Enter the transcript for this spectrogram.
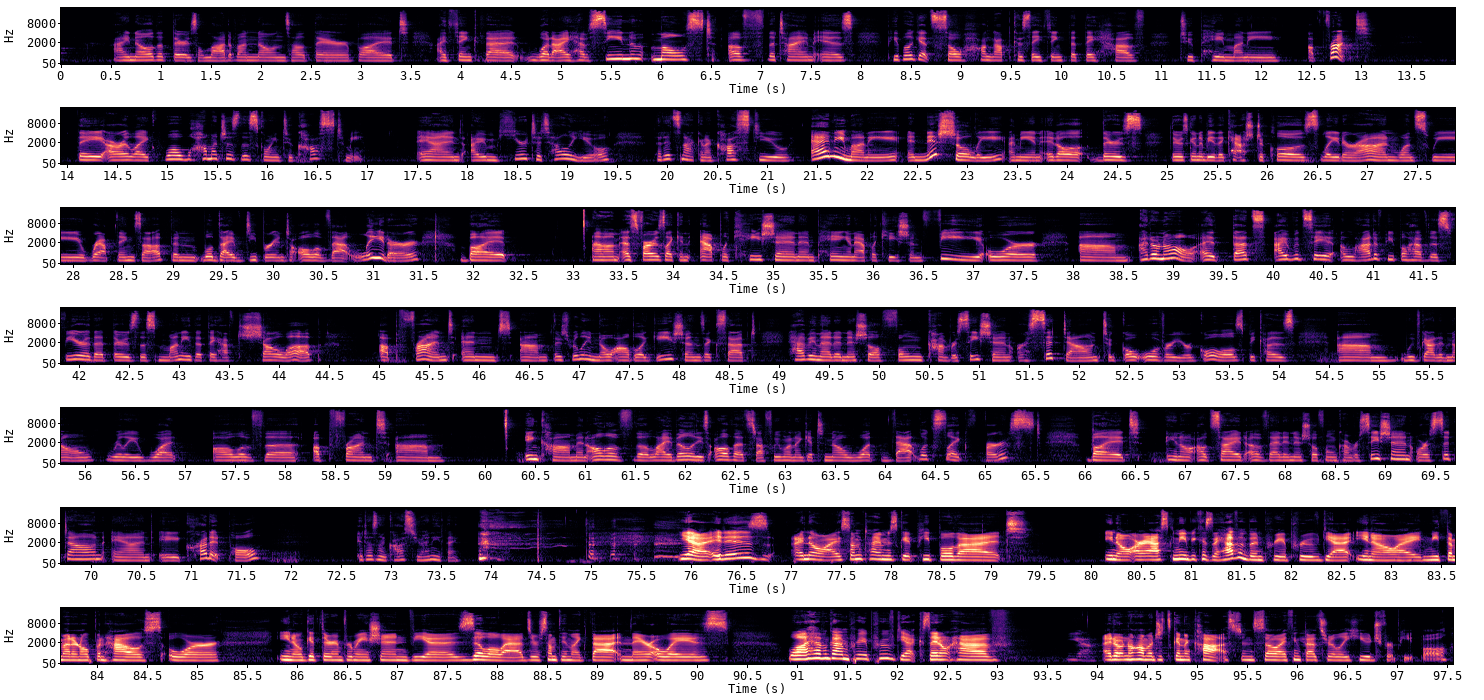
I know that there's a lot of unknowns out there, but I think that what I have seen most of the time is people get so hung up because they think that they have to pay money up front. They are like, well, how much is this going to cost me? And I'm here to tell you that it's not going to cost you any money initially. I mean, it'll there's there's going to be the cash to close later on once we wrap things up and we'll dive deeper into all of that later, but um, as far as like an application and paying an application fee or um, I don't know. I, that's I would say a lot of people have this fear that there's this money that they have to shell up up front and um, there's really no obligations except having that initial phone conversation or sit down to go over your goals because um, we've got to know really what all of the upfront um, income and all of the liabilities, all of that stuff. We want to get to know what that looks like first. But, you know, outside of that initial phone conversation or sit down and a credit pull, it doesn't cost you anything. Yeah, it is. I know. I sometimes get people that, you know, are asking me because they haven't been pre approved yet. You know, I meet them at an open house or, you know, get their information via Zillow ads or something like that. And they're always, well, I haven't gotten pre approved yet because I don't have, Yeah. I don't know how much it's going to cost. And so I think that's really huge for people.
